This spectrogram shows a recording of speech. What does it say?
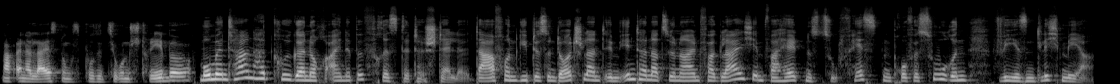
nach einer Leistungsposition strebe. Momentan hat Krüger noch eine befristete Stelle. Davon gibt es in Deutschland im internationalen Vergleich im Verhältnis zu festen Professuren wesentlich mehr.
